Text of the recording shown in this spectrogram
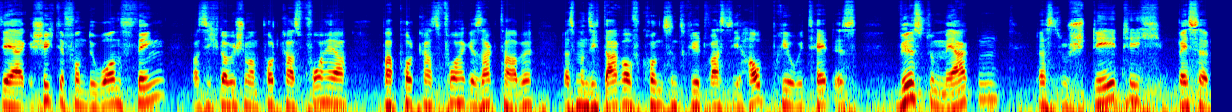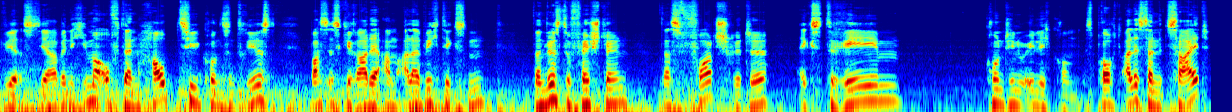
der Geschichte von The One Thing, was ich glaube ich schon mal im Podcast vorher, paar Podcasts vorher gesagt habe, dass man sich darauf konzentriert, was die Hauptpriorität ist, wirst du merken, dass du stetig besser wirst. Ja, wenn dich immer auf dein Hauptziel konzentrierst, was ist gerade am allerwichtigsten, dann wirst du feststellen, dass Fortschritte extrem kontinuierlich kommen. Es braucht alles seine Zeit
